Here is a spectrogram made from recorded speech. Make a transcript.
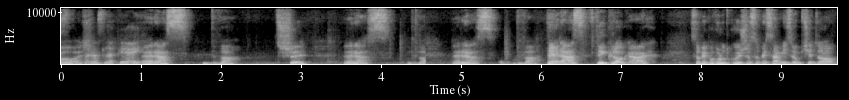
O, właśnie. Teraz lepiej. Raz, dwa, trzy. Raz, dwa, raz, dwa. Teraz w tych krokach sobie powolutku jeszcze sobie sami zrobicie to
